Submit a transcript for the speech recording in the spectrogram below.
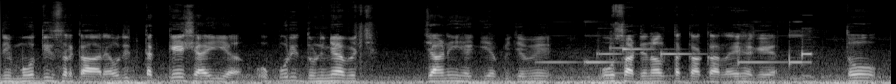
ਦੀ ਮੋਦੀ ਸਰਕਾਰ ਹੈ ਉਹਦੀ ਧੱਕੇਸ਼ਾਹੀ ਆ, ਉਹ ਪੂਰੀ ਦੁਨੀਆ ਵਿੱਚ ਜਾਣੀ ਹੈਗੀ ਆ ਵੀ ਜਿਵੇਂ ਉਹ ਸਾਡੇ ਨਾਲ ਧੱਕਾ ਕਰ ਰਹੇ ਹੈਗੇ ਆ। ਤੋਂ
